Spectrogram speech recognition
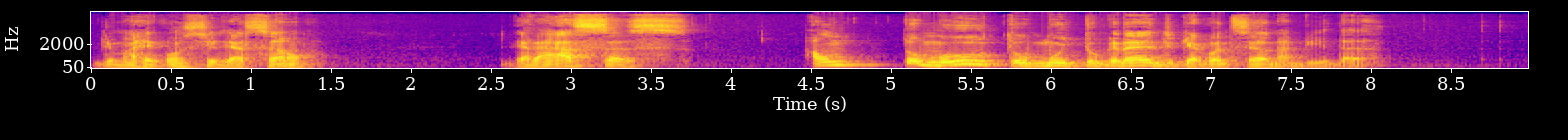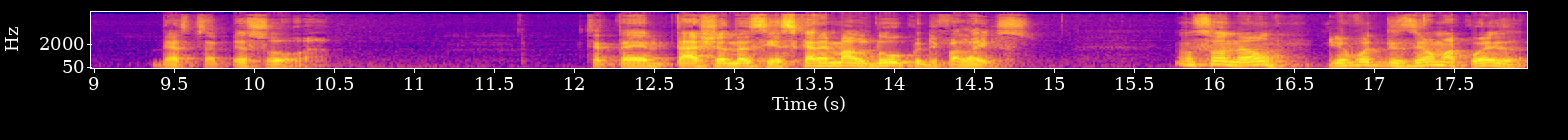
De uma reconciliação graças a um tumulto muito grande que aconteceu na vida dessa pessoa. Você deve estar achando assim, esse cara é maluco de falar isso. Não sou não. E eu vou dizer uma coisa.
